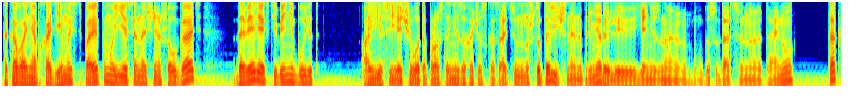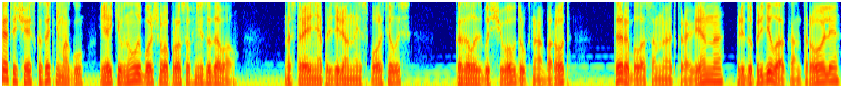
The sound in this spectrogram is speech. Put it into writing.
Такова необходимость, поэтому если начнешь лгать, доверия к тебе не будет. А если я чего-то просто не захочу сказать, ну что-то личное, например, или, я не знаю, государственную тайну, так и отвечай, сказать не могу. Я кивнул и больше вопросов не задавал. Настроение определенно испортилось. Казалось бы, с чего вдруг наоборот. Тера была со мной откровенна, предупредила о контроле,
